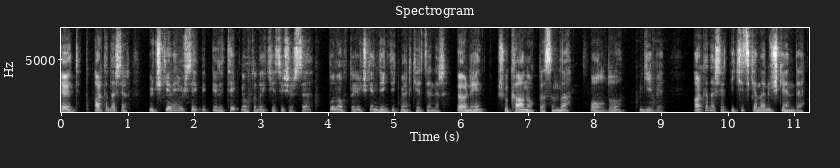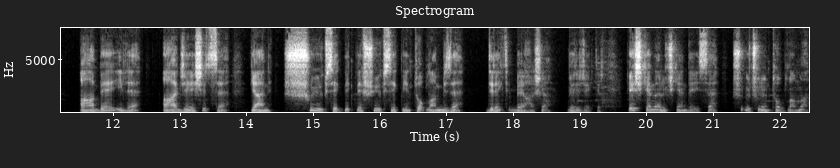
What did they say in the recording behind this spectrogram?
Evet arkadaşlar üçgenin yükseklikleri tek noktada kesişirse bu noktaya üçgen diklik merkez denir. Örneğin şu K noktasında olduğu gibi. Arkadaşlar ikiz kenar üçgende AB ile AC eşitse yani şu yükseklikle şu yüksekliğin toplam bize direkt BH'ı verecektir. Eşkenar üçgende ise şu üçünün toplamı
